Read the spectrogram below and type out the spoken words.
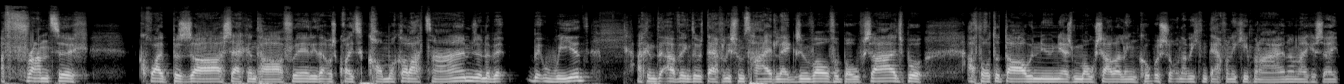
a frantic, quite bizarre second half, really. That was quite comical at times and a bit bit weird. I can I think there was definitely some tired legs involved for both sides, but I thought the Darwin Nunez Mo Salah link up was something that we can definitely keep an eye on. And like I say,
